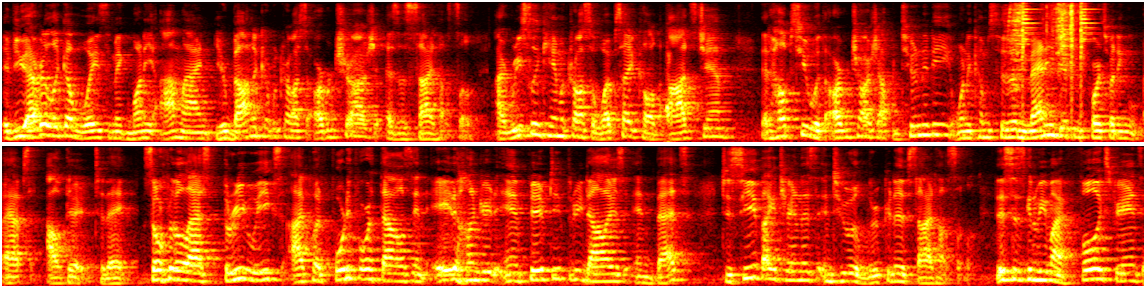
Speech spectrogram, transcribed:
If you ever look up ways to make money online, you're bound to come across arbitrage as a side hustle. I recently came across a website called OddsJam that helps you with arbitrage opportunity when it comes to the many different sports betting apps out there today. So for the last three weeks, I put $44,853 in bets to see if I can turn this into a lucrative side hustle. This is gonna be my full experience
